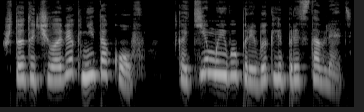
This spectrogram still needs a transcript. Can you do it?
что этот человек не таков, каким мы его привыкли представлять.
